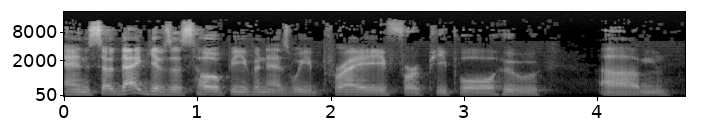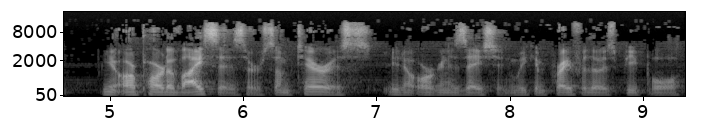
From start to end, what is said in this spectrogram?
And so that gives us hope even as we pray for people who um, you know, are part of ISIS or some terrorist you know, organization. We can pray for those people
